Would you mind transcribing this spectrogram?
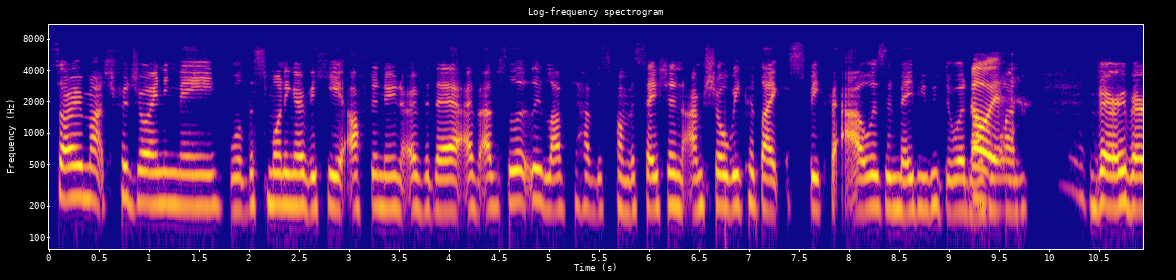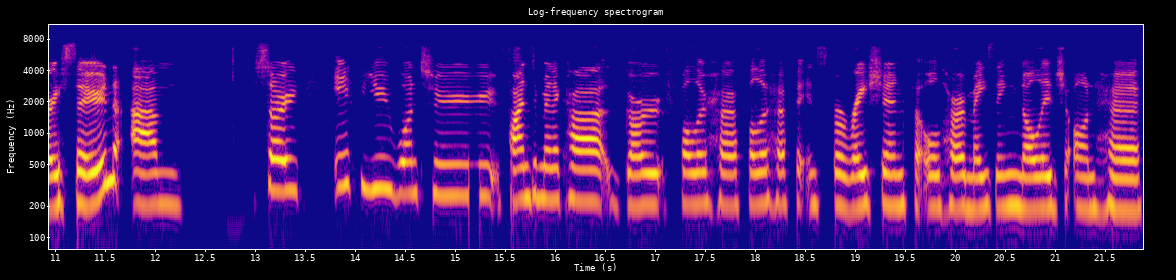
so much for joining me. Well, this morning over here, afternoon over there. I've absolutely loved to have this conversation. I'm sure we could like speak for hours and maybe we do another oh, yeah. one very, very soon. Um, so if you want to find Domenica, go follow her, follow her for inspiration, for all her amazing knowledge on her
